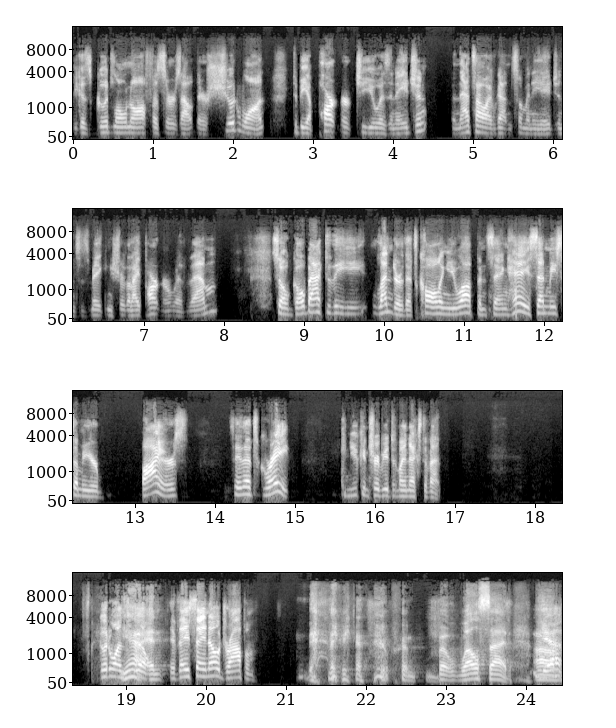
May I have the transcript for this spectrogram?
Because good loan officers out there should want to be a partner to you as an agent and that's how I've gotten so many agents is making sure that I partner with them. So go back to the lender that's calling you up and saying, hey, send me some of your buyers. Say, that's great. Can you contribute to my next event? Good ones yeah, will. And if they say no, drop them. but well said. Yeah. Um,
